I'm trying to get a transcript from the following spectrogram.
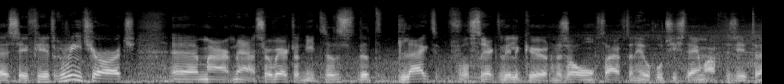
C40 Recharge. Uh, maar nou, zo werkt dat niet. Dat, is, dat lijkt volstrekt willekeurig. En er zal ongetwijfeld een heel goed systeem achter zitten.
